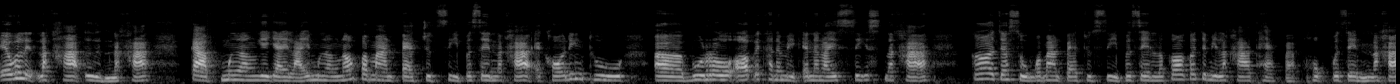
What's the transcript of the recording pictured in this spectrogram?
average ราคาอื่นนะคะ กับเมืองใหญ่ ๆ หลายเมืองเนาะประมาณ 8.4%นะคะ according to uh, Bureau of Economic Analysis นะคะก็จะสูงประมาณ 8.4%แล้วก็ก็จะมีราคาแท็กแบบ 6%นะคะ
